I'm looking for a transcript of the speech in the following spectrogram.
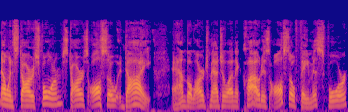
Now when stars form, stars also die. And the Large Magellanic Cloud is also famous for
